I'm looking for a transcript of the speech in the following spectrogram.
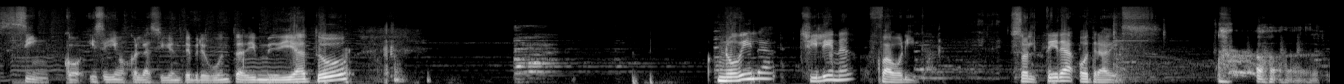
05. Y seguimos con la siguiente pregunta de inmediato. Novela chilena favorita. Soltera otra vez.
